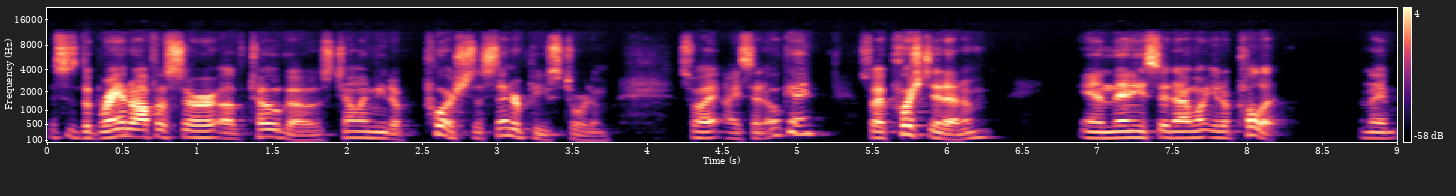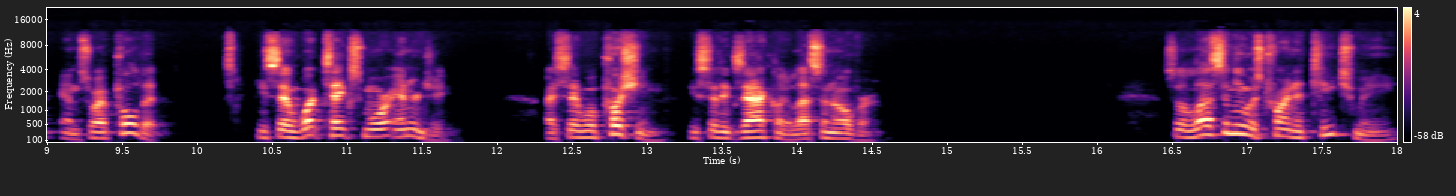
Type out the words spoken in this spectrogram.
This is the brand officer of Togo's telling me to push the centerpiece toward him. So I, I, said, okay. So I pushed it at him. And then he said, I want you to pull it. And, I, and so I pulled it. He said, what takes more energy? I said, well, pushing. He said, exactly, lesson over. So the lesson he was trying to teach me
